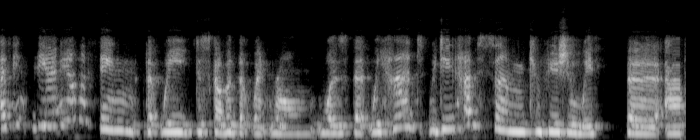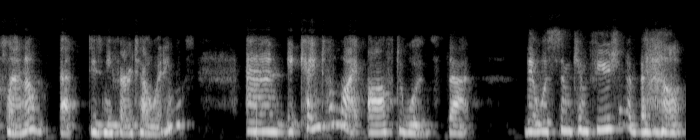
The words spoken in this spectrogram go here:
I think the only other thing that we discovered that went wrong was that we had we did have some confusion with the our planner at Disney Fairy Tale Weddings, and it came to light afterwards that there was some confusion about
